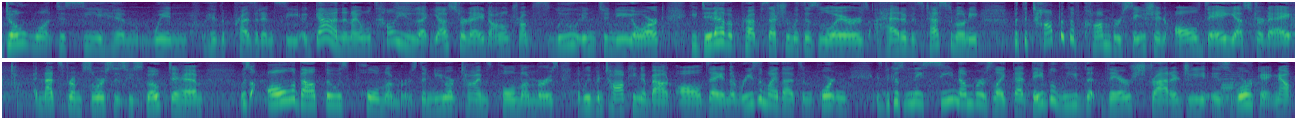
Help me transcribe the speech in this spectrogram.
don't want to see him win the presidency again. And I will tell you that yesterday, Donald Trump flew into New York. He did have a prep session with his lawyers ahead of his testimony, but the topic of conversation all day yesterday, and that's from sources who spoke to him, was all about those poll numbers, the New York Times poll numbers that we've been talking about all day. And the reason why that's important is because when they see numbers like that, they believe that their strategy is working. Now,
